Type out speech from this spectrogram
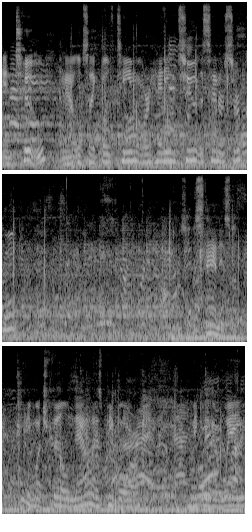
and 2. Now it looks like both teams are heading to the center circle. So the stand is pretty much filled now as people are making their way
